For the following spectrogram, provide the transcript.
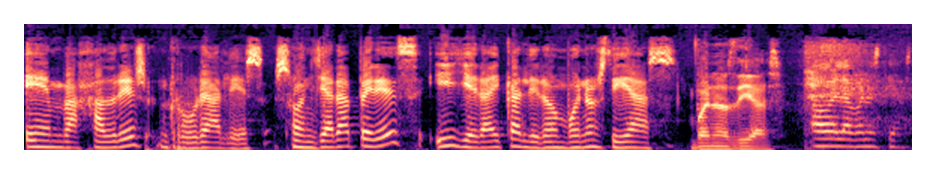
embajadores rurales. Son Yara Pérez y Yeray Calderón. Buenos días. Buenos días. Hola, buenos días.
